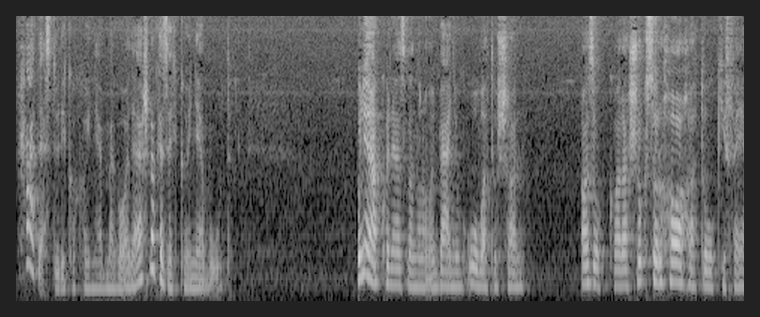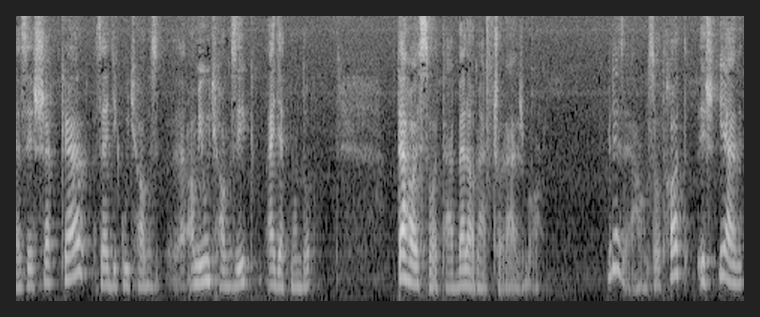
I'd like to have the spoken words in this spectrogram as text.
hát ez tűnik a könnyebb megoldásnak, ez egy könnyebb út. Ugyanakkor én azt gondolom, hogy bánjunk óvatosan azokkal a sokszor hallható kifejezésekkel, az egyik úgy hangz, ami úgy hangzik, egyet mondok, te hajszoltál bele a megcsalásba. Ugye ez elhangzódhat, és ilyen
